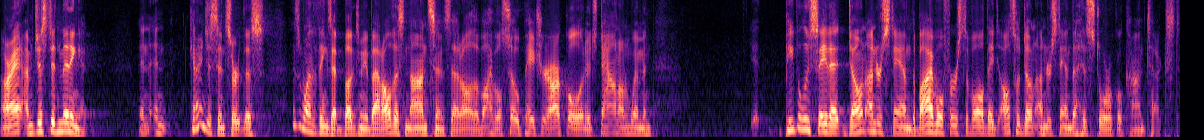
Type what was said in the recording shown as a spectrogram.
All right? I'm just admitting it. And, and can I just insert this? This is one of the things that bugs me about all this nonsense that, oh, the Bible's so patriarchal and it's down on women. It, people who say that don't understand the Bible, first of all. They also don't understand the historical context.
